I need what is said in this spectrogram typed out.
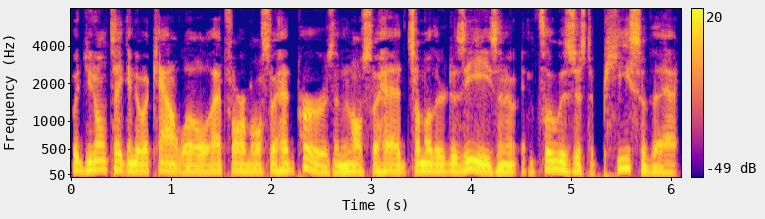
but you don't take into account, well, that farm also had PRRS and it also had some other disease and, and flu is just a piece of that.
